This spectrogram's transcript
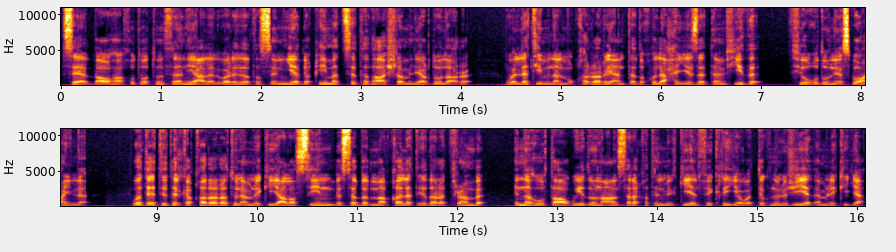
سيتبعها خطوة ثانية على الواردات الصينية بقيمة 16 مليار دولار والتي من المقرر أن تدخل حيز التنفيذ في غضون أسبوعين. وتأتي تلك القرارات الأمريكية على الصين بسبب ما قالت إدارة ترامب إنه تعويض عن سرقة الملكية الفكرية والتكنولوجية الأمريكية.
